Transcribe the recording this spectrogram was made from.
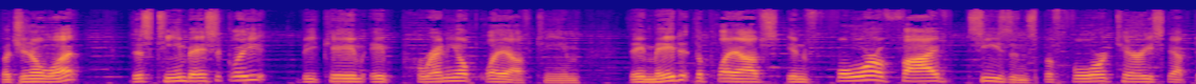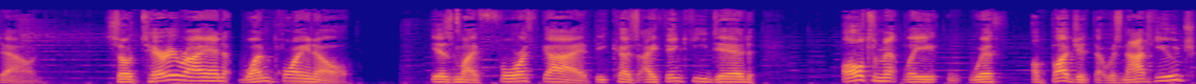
but you know what? This team basically became a perennial playoff team They made it the playoffs in four of five seasons before Terry stepped down. So Terry Ryan 1.0 is my fourth guy because I think he did ultimately with a budget that was not huge.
